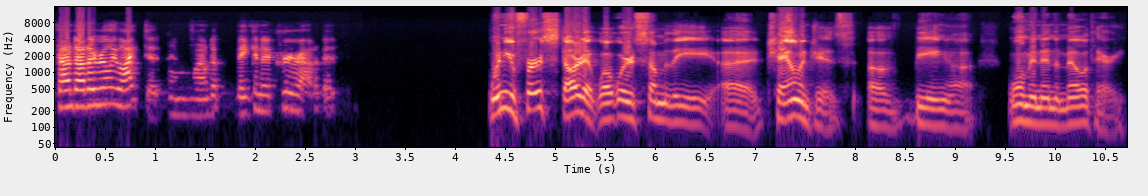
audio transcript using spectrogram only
found out I really liked it and wound up making a career out of it. When you first started, what were some of the uh, challenges of being a woman in the military?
